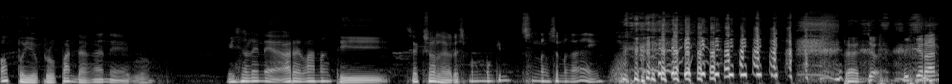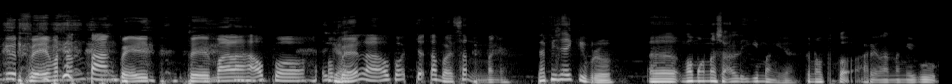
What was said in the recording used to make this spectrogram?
apa ya bro pandangannya ya bro. Misalnya nek arek lanang di seksual harassment mungkin seneng-seneng aja. Dan cok, pikiranku be menentang, be be malah apa? Membela apa? Cok tambah seneng. Tapi saya ki bro, eh ngomong soal iki mang ya, kenapa kok arek lanang itu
